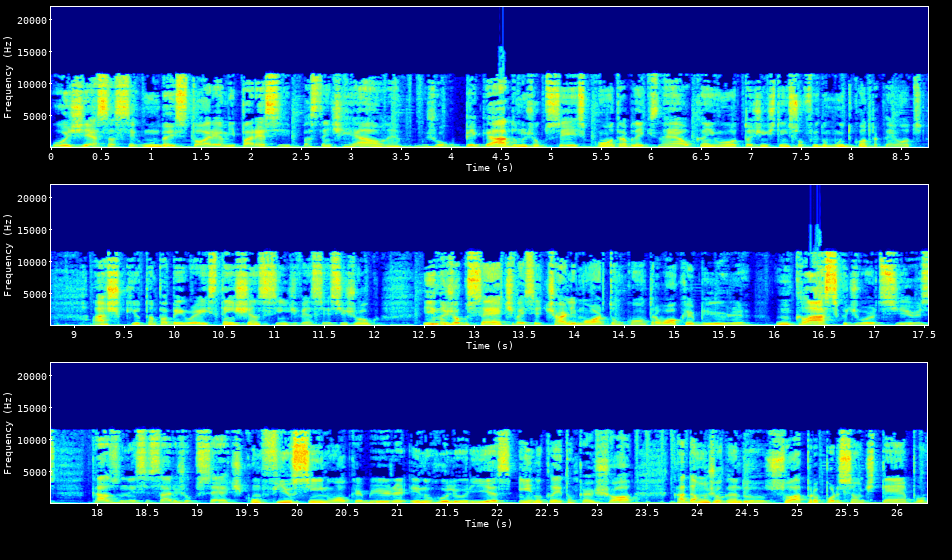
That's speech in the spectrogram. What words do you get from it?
Hoje essa segunda história me parece bastante real, né? Um jogo pegado no jogo 6 contra Blake Snell, canhoto. A gente tem sofrido muito contra canhotos. Acho que o Tampa Bay Rays tem chance sim de vencer esse jogo. E no jogo 7 vai ser Charlie Morton contra Walker Buehler, um clássico de World Series caso necessário, jogo 7. Confio sim no Walker Buehler e no Julio Urias e no Clayton Kershaw, cada um jogando sua proporção de tempo.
